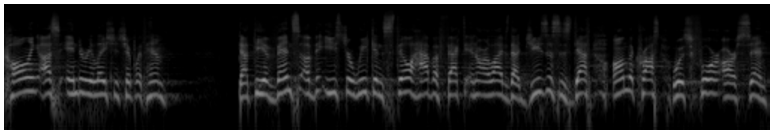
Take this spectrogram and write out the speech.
calling us into relationship with Him. That the events of the Easter weekend still have effect in our lives, that Jesus' death on the cross was for our sin.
